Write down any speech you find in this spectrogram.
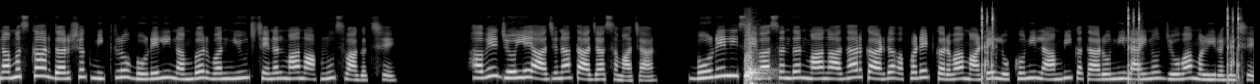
નમસ્કાર દર્શક મિત્રો, બોડેલી નંબર વન ન્યૂઝ ચેનલમાં આપનું સ્વાગત છે. હવે જોઈએ આજના તાજા સમાચાર. બોડેલી સેવા સંદનમાં આધાર કાર્ડ અપડેટ કરવા માટે લોકોની લાંબી કતારોની લાઈનો જોવા મળી રહી છે.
